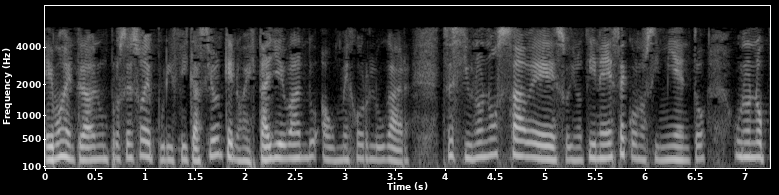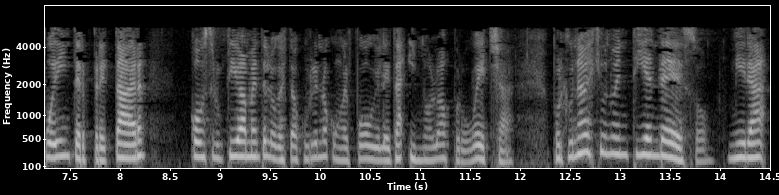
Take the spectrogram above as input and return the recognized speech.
hemos entrado en un proceso de purificación que nos está llevando a un mejor lugar. Entonces, si uno no sabe eso y no tiene ese conocimiento, uno no puede interpretar constructivamente lo que está ocurriendo con el fuego violeta y no lo aprovecha. Porque una vez que uno entiende eso, mira,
